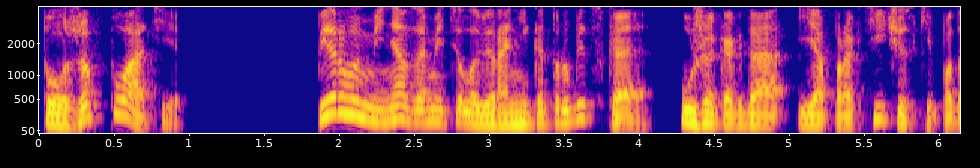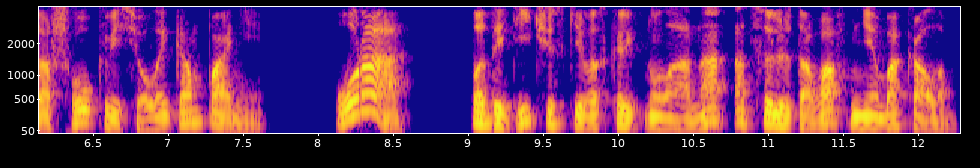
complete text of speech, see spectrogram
тоже в платье. Первым меня заметила Вероника Трубецкая, уже когда я практически подошел к веселой компании. «Ура!» Патетически воскликнула она, отсалютовав мне бокалом.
